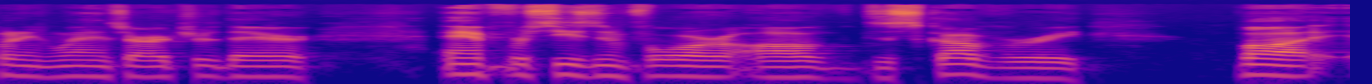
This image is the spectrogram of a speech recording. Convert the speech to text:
putting Lance Archer there and for season four of Discovery, but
